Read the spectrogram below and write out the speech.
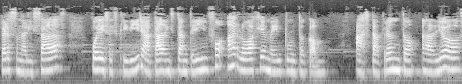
personalizadas, puedes escribir a cada instante info Hasta pronto, adiós.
